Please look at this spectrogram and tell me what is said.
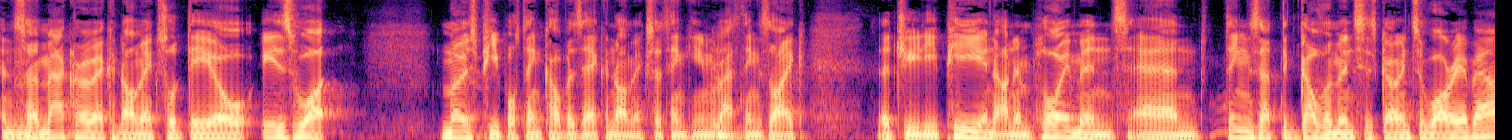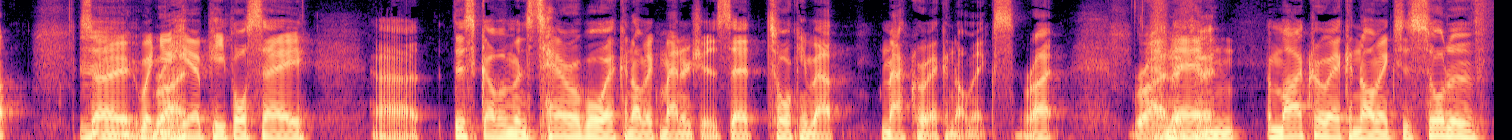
And so macroeconomics or deal is what most people think of as economics. So thinking about things like the GDP and unemployment and things that the government is going to worry about. So when right. you hear people say, uh, this government's terrible economic managers, they're talking about macroeconomics, right? Right, And okay. then microeconomics is sort of,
